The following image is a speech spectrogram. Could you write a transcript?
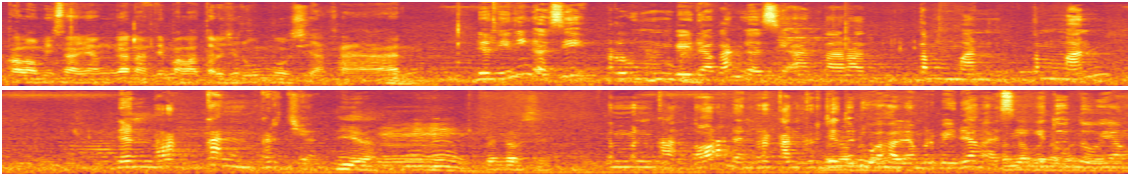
kalau misalnya enggak nanti malah terjerumus ya kan. Dan ini nggak sih perlu membedakan nggak sih antara teman-teman dan rekan kerja? iya Hmm. bener sih Teman kantor dan rekan kerja itu Benar, dua benar. hal yang berbeda nggak sih? Benar, itu benar, tuh benar. yang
